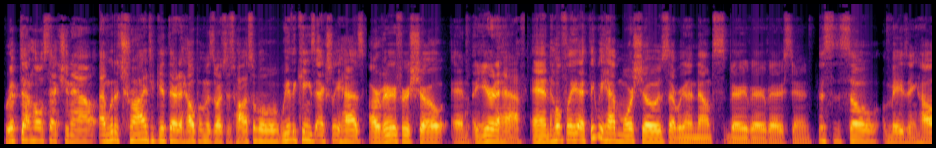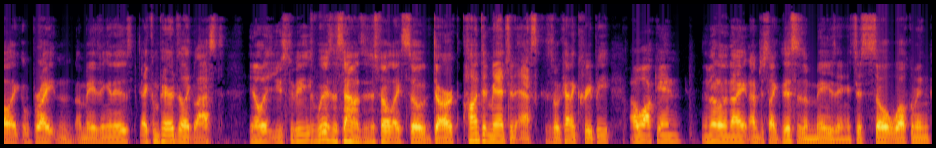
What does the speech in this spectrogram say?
rip that whole section out. I'm gonna try to get there to help him as much as possible. We the Kings actually has our very first show in a year and a half. And hopefully, I think we have more shows that we're gonna announce very, very, very soon. This is so amazing how like bright and amazing it is. Like compared to like last you know what it used to be? Where's the sounds? It just felt like so dark, haunted mansion-esque, so kind of creepy. I walk in, in the middle of the night. I'm just like, this is amazing. It's just so welcoming,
